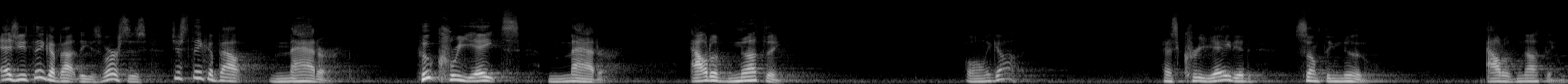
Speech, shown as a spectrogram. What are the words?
As you think about these verses, just think about matter. Who creates matter out of nothing? Only God has created something new out of nothing.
